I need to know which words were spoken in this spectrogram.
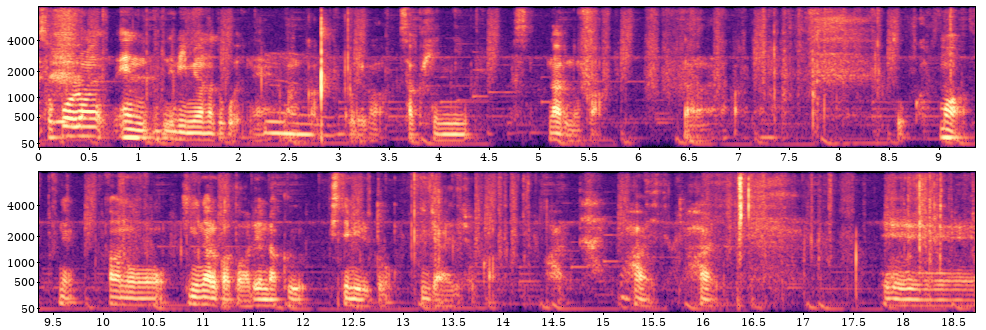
そこの辺微妙なところでね、うんなんかこれが作品になるのかならないのかみたいな。そうか。まあね、あの気になる方は連絡してみるといいんじゃないでしょうか。はい。はい、おはい。え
